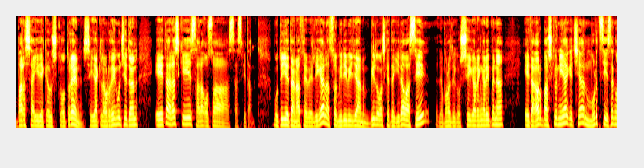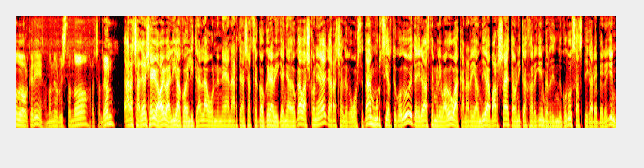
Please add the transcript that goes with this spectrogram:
Barça idek eusko tren, zeiak laurden gutxitan, eta araski zaragoza zazpitan. Mutiletan ACB ligan, atzo miribilan bilo basketek irabazi, demoraldiko seigaren garipena, Eta gaur Baskoniak etxean murtzi izango du aurkeri. Andoni Urbiztondo, Arratsaldeon. Arratsaldeon, Xabi, bai, bai, ligako elitean lagunenean artean sartzeko aukera bikaina dauka Baskoniak, Arratsaldeko bostetan murtzi hartuko du eta irabazten bali badu, ba Kanaria handia Barça eta Unika jarekin berdinduko du zazpi garepenekin.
